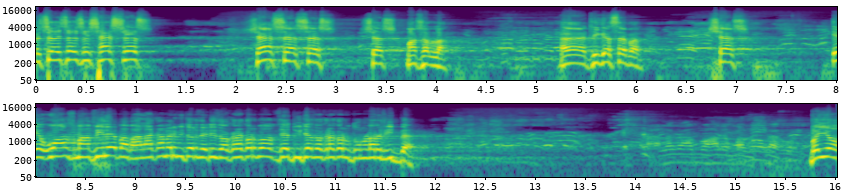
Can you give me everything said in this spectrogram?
এসে এসে এসে শেষ শেষ। শেষ শেষ শেষ শেষ মাশাল্লাহ হ্যাঁ ঠিক আছে এবার। শেষ। এ ওয়াজ মাহফিলে বা ভালা কামের ভিতরে যেটি ঝগড়া করব, যে দুইটা ঝগড়া করব তোমরা ফিটবে। বইও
